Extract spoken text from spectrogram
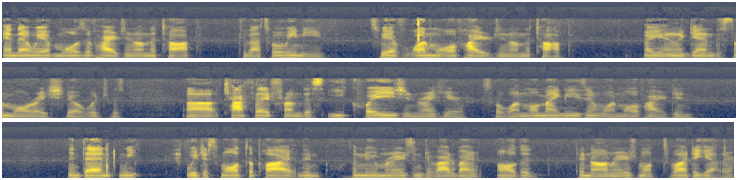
and then we have moles of hydrogen on the top, because that's what we need. So we have 1 mole of hydrogen on the top. Again, again, this is the mole ratio, which is uh, calculated from this equation right here. So 1 mole of magnesium, 1 mole of hydrogen. And then we we just multiply the, the numerators and divide by all the denominators multiplied together.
